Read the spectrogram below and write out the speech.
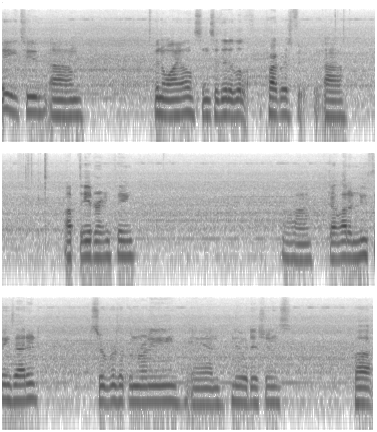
Hey YouTube, um, it's been a while since I did a little progress uh, update or anything. Uh, got a lot of new things added, servers up and running, and new additions. But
